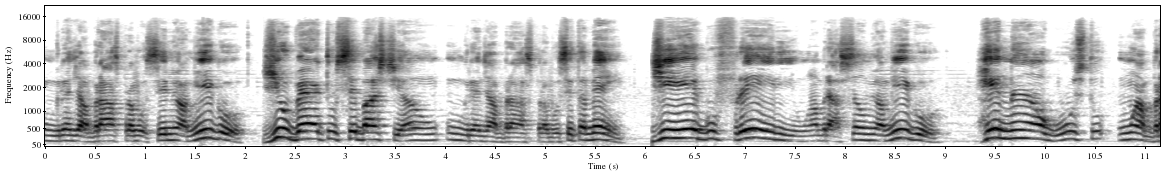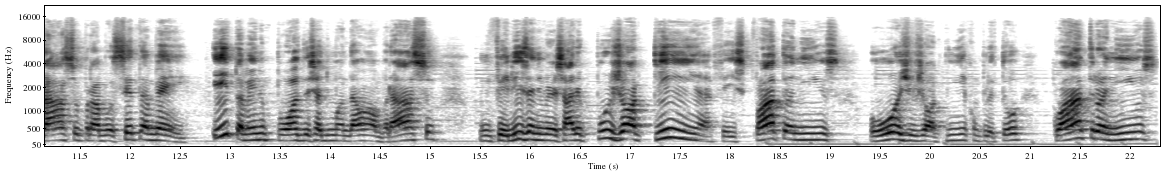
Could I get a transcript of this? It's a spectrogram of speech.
Um grande abraço para você, meu amigo. Gilberto Sebastião, um grande abraço para você também. Diego Freire, um abração, meu amigo. Renan Augusto, um abraço para você também. E também não posso deixar de mandar um abraço, um feliz aniversário por Joquinha, fez quatro aninhos hoje. O Joquinha completou quatro aninhos.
